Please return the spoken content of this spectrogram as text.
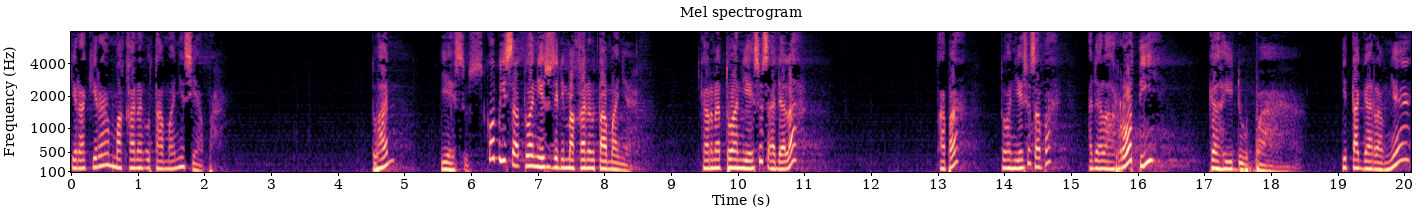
Kira-kira makanan utamanya siapa? Tuhan Yesus. Kok bisa Tuhan Yesus jadi makanan utamanya? Karena Tuhan Yesus adalah apa? Tuhan Yesus apa? adalah roti kehidupan. Kita garamnya,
